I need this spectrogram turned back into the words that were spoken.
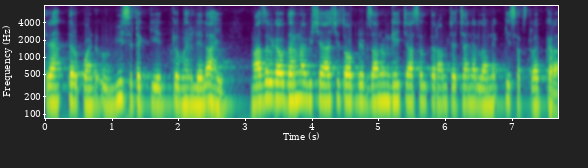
त्र्याहत्तर पॉईंट वीस टक्के इतकं भरलेलं आहे. माजलगाव धरणाविषयी अशीच अपडेट जाणून घ्यायची असेल तर आमच्या चॅनलला नक्की सबस्क्राईब करा.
